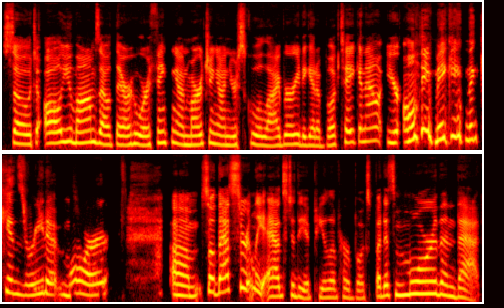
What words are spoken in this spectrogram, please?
So, to all you moms out there who are thinking on marching on your school library to get a book taken out, you're only making the kids read it more. Um, so that certainly adds to the appeal of her books, but it's more than that.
